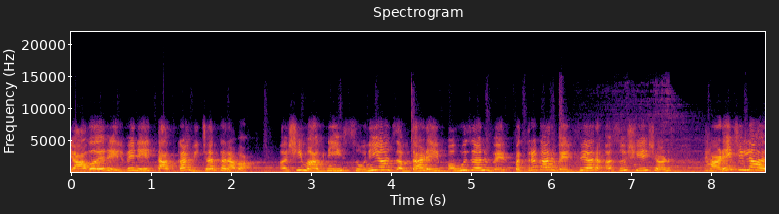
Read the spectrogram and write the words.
यावर रेल्वेने तात्काळ विचार करावा. अशी मागणी सोनिया जमदाडे बहुजन वे पत्रकार वेलफेअर असोसिएशन ठाणे जिल्हा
